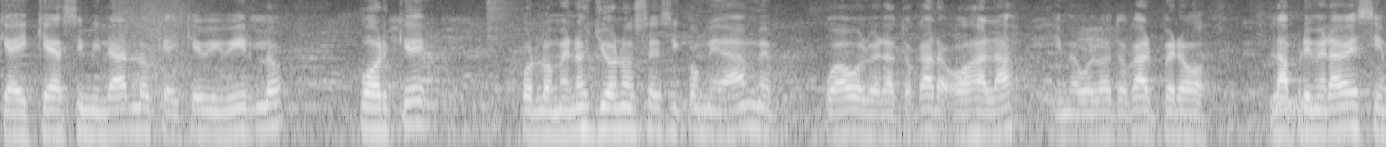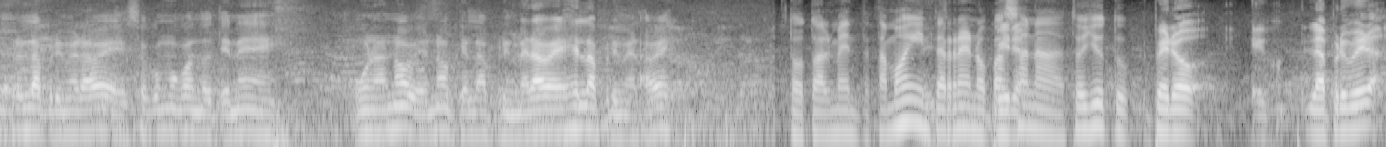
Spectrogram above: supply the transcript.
que hay que asimilarlo, que hay que vivirlo, porque por lo menos yo no sé si con mi edad me pueda volver a tocar, ojalá y me vuelva a tocar, pero la primera vez siempre es la primera vez, eso como cuando tienes una novia, ¿no? Que la primera vez es la primera vez. Totalmente, estamos en internet, no pasa nada, esto es YouTube. Pero eh, la primera,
